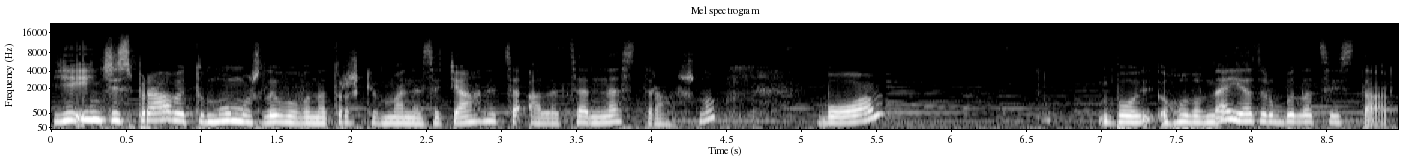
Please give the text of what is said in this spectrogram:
є інші справи, тому, можливо, вона трошки в мене затягнеться, але це не страшно. Бо, бо головне, я зробила цей старт.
